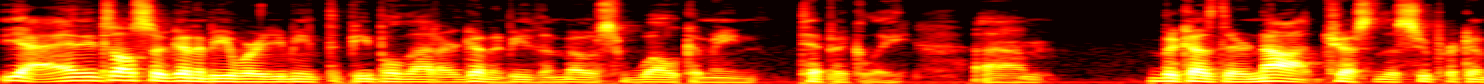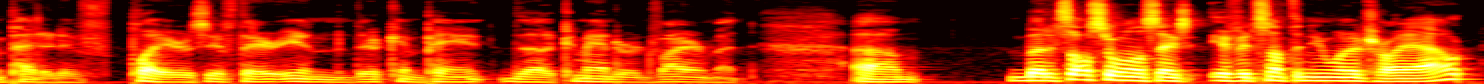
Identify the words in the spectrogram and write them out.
Yeah, and it's also going to be where you meet the people that are going to be the most welcoming, typically, um, because they're not just the super competitive players if they're in their campaign, the commander environment. Um, but it's also one of those things. If it's something you want to try out,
